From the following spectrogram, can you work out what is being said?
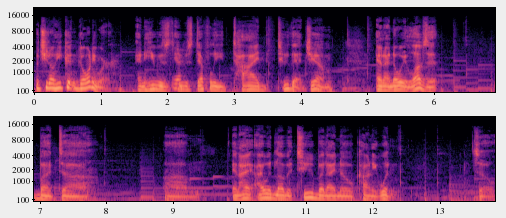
but you know, he couldn't go anywhere, and he was Yeah. he was definitely tied to that gym, and I know he loves it, but uh, um, and I I would love it too, but I know Connie wouldn't. So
